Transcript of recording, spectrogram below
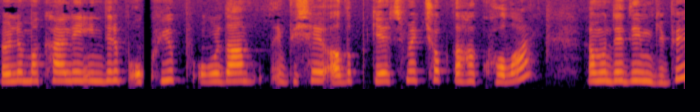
Öyle makaleyi indirip okuyup oradan bir şey alıp geçmek çok daha kolay. Ama dediğim gibi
